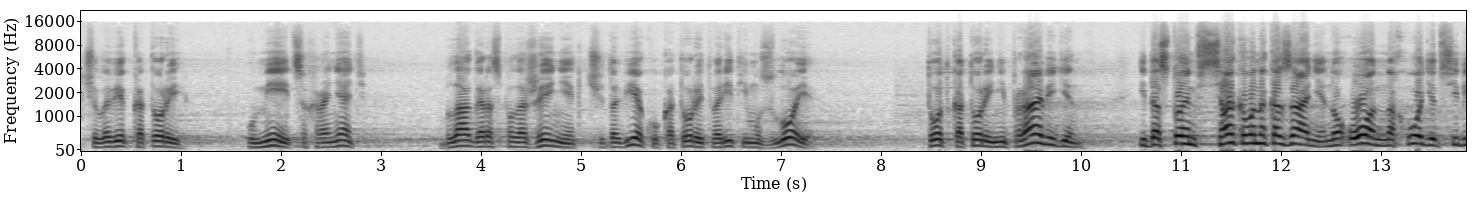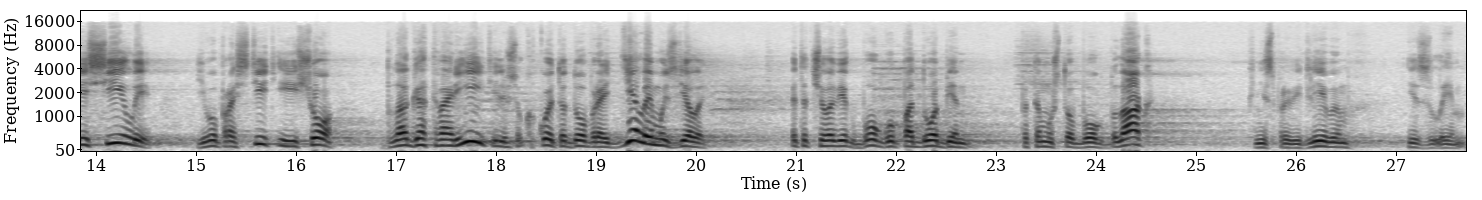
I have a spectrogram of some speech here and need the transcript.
Человек, который умеет сохранять благорасположение к человеку, который творит ему злое – тот, который неправеден и достоин всякого наказания, но он находит в себе силы его простить и еще благотворить или что какое-то доброе дело ему сделать, этот человек Богу подобен, потому что Бог благ к несправедливым и злым.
